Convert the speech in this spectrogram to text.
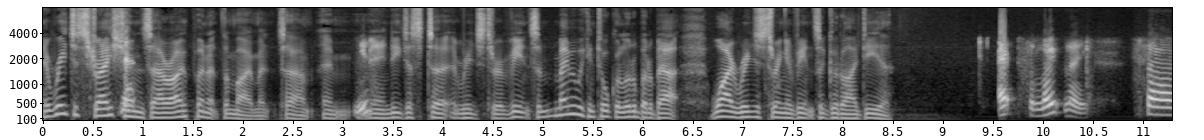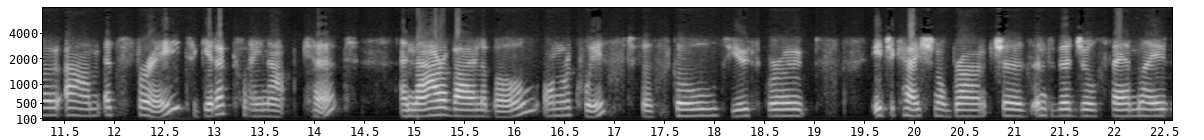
Now, registrations are open at the moment, um, and. Mandy, just to register events. And maybe we can talk a little bit about why registering events is a good idea. Absolutely. So um, it's free to get a clean-up kit, and they're available on request for schools, youth groups, educational branches, individuals, families,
